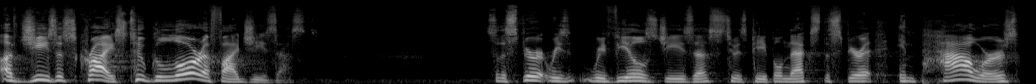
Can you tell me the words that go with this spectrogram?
of Jesus Christ, to glorify Jesus. So the Spirit re- reveals Jesus to his people. Next, the Spirit empowers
